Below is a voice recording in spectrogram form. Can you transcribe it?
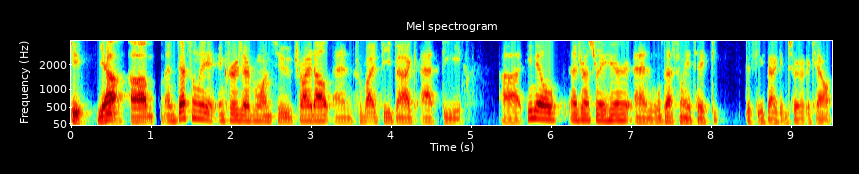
you. Yeah, um, and definitely encourage everyone to try it out and provide feedback at the uh, email address right here, and we'll definitely take the feedback into account.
